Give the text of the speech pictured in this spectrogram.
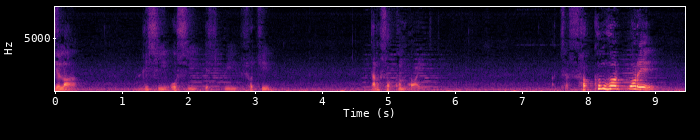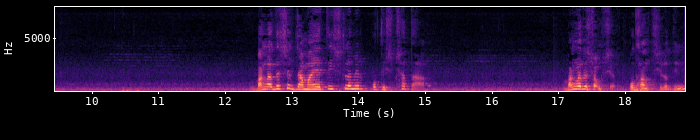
জেলা, ডিসি, ওসি, এসপি, সচিব, তারা সক্ষম হয়। আচ্ছা সক্ষম হওয়ার পরে বাংলাদেশের জামায়াতে ইসলামের প্রতিষ্ঠাতা বাংলাদেশ অংশের প্রধান ছিল তিনি।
